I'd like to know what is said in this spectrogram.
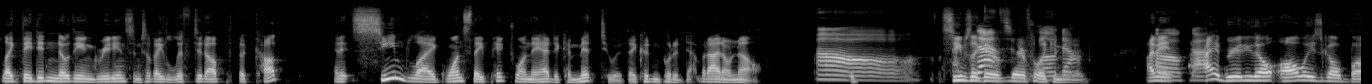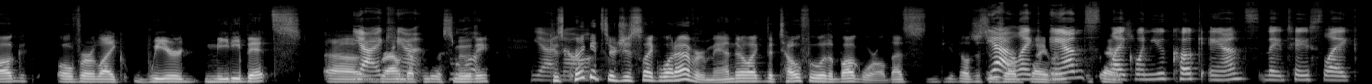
like they didn't know the ingredients until they lifted up the cup and it seemed like once they picked one, they had to commit to it. They couldn't put it down, but I don't know. Oh, Seems like they're they're fully committed. down. I mean, Oh, I agree with you though. Always go bug over like weird meaty bits uh, Yeah, I ground up into a Well, smoothie. yeah. Because no. crickets are just like whatever, man. They're like the tofu of the bug world. That's they'll just yeah like flavor. Ants like when you cook ants they taste like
